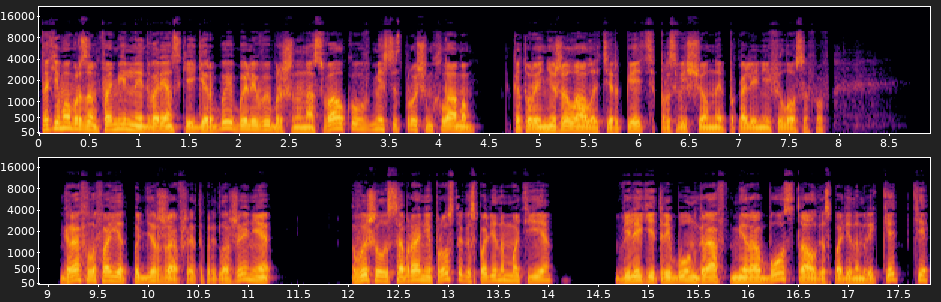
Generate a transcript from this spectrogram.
Таким образом, фамильные дворянские гербы были выброшены на свалку вместе с прочим хламом, который не желало терпеть просвещенное поколение философов. Граф Лафайет, поддержавший это предложение, вышел из собрания просто господином Матье. Великий трибун граф Мирабо стал господином Рикетти,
